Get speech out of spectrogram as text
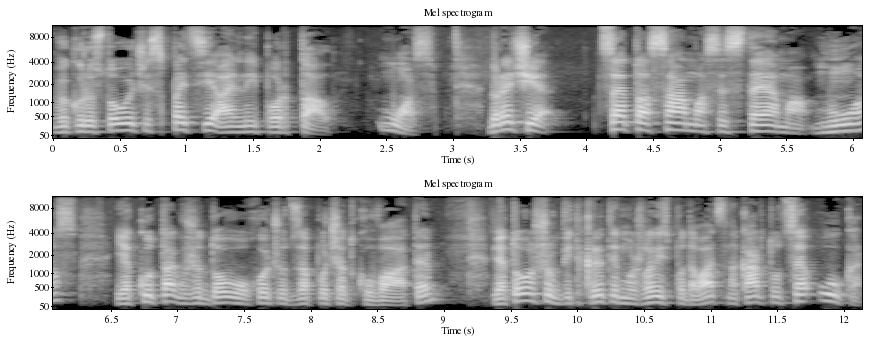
використовуючи спеціальний портал МОЗ. До речі, це та сама система МОЗ, яку так вже довго хочуть започаткувати, для того, щоб відкрити можливість подаватися на карту це Укр.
